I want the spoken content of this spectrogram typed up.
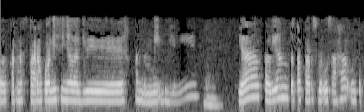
eh, karena sekarang kondisinya lagi pandemi begini, hmm, ya kalian tetap harus berusaha untuk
